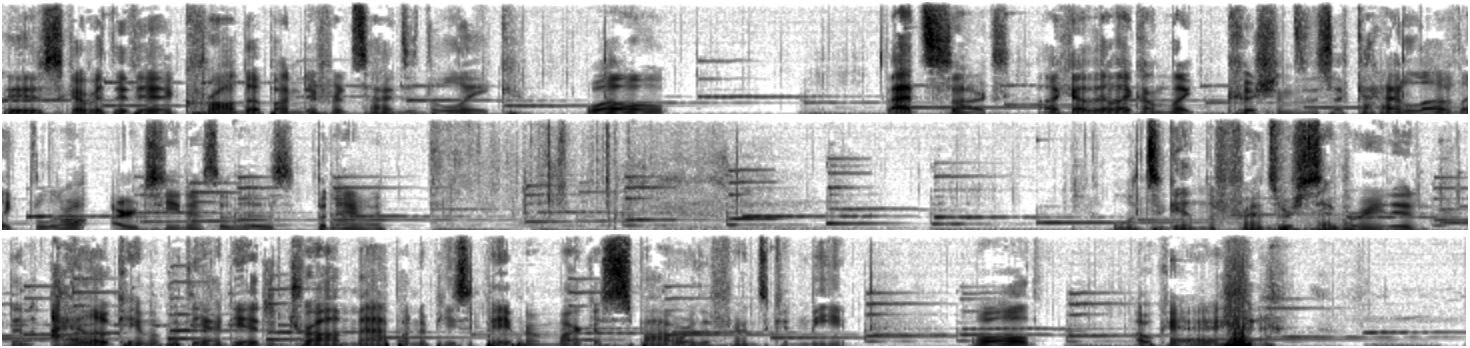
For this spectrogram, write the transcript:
They discovered that they had crawled up on different sides of the lake. Well, that sucks. I like how they're like on like cushions and stuff. God, I love like the little artsiness of this. But anyway. Once again, the friends were separated. Then Ilo came up with the idea to draw a map on a piece of paper and mark a spot where the friends could meet. Well, okay.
